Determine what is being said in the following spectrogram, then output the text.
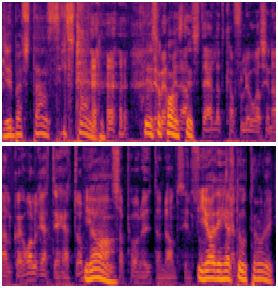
Det behövs danstillstånd. Det är så menar konstigt. att stället kan förlora sina alkoholrättigheter om Ja. du dansar på det utan danstillstånd. Ja, det är helt otroligt.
